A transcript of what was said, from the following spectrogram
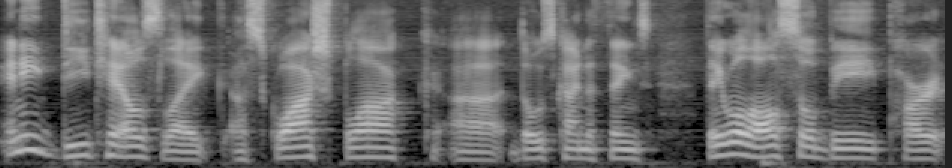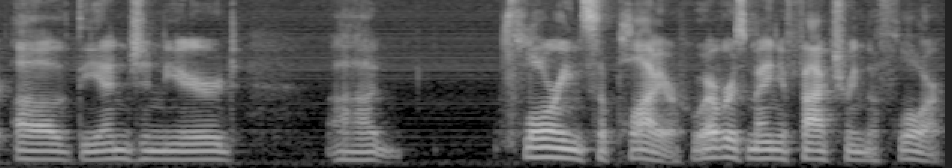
any details like a squash block, uh, those kind of things, they will also be part of the engineered uh, flooring supplier, whoever is manufacturing the floor.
